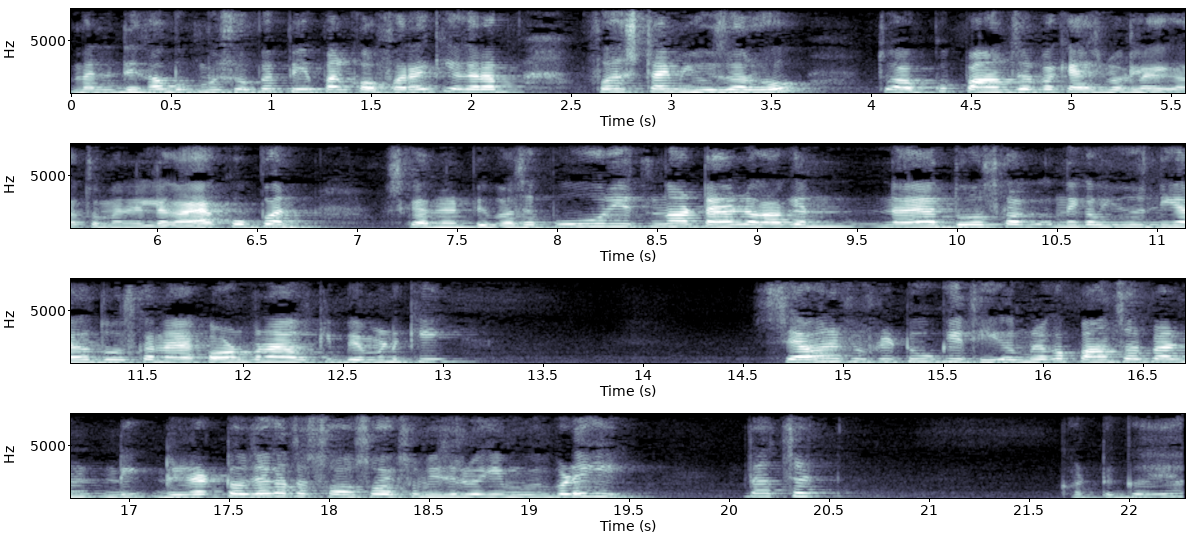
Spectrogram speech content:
मैंने देखा बुक में शो पे पेपाल का ऑफ़र है कि अगर आप फ़र्स्ट टाइम यूज़र हो तो आपको पाँच सौ रुपये कैशबैक लगेगा। तो मैंने लगाया कूपन उसके बाद मैंने पेपर से पूरी इतना टाइम लगा के नया दोस्त का, ने कभी यूज़ नहीं किया था, दोस्त का नया अकाउंट बनाया, उसकी पेमेंट की। सेवन फिफ्टी टू की थी, और मेरे को पाँच सौ रुपया डिडक्ट हो जाएगा तो सौ सौ, एक सौ बीस रुपये की मूवी पड़ेगी। दैट्स इट कट गया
